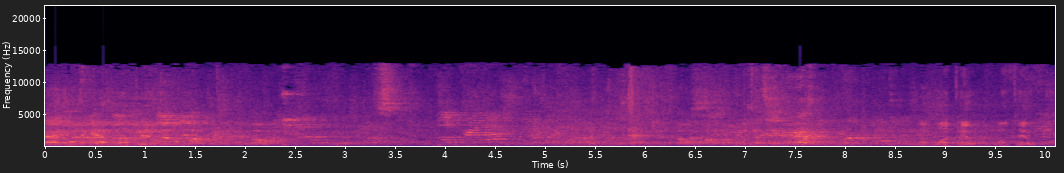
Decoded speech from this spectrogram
Carlo, run again, one, two. Now, one, two, one, two.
